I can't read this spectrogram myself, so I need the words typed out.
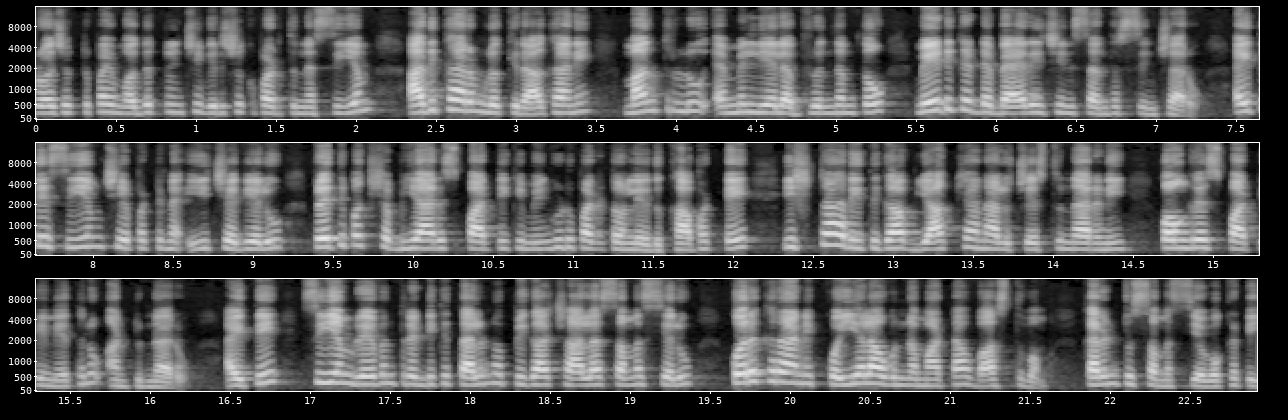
ప్రాజెక్టుపై మొదటి నుంచి విరుచుకుపడుతున్న సీఎం అధికారంలోకి రాగానే మంత్రులు ఎమ్మెల్యేల బృందంతో మేడిగడ్డ బ్యారేజీని సందర్శించారు. అయితే సీఎం చేపట్టిన ఈ చర్యలు ప్రతిపక్ష బీఆర్ఎస్ పార్టీకి మింగుడు పడటం లేదు కాబట్టే ఇష్టారీతిగా వ్యాఖ్యానాలు చేస్తున్నారని కాంగ్రెస్ పార్టీ నేతలు అంటున్నారు. అయితే సీఎం రేవంత్ రెడ్డికి తలనొప్పిగా చాలా సమస్యలు కొరకరాని కొయ్యలా ఉన్నమాట వాస్తవం. కరెంటు సమస్య ఒకటి.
